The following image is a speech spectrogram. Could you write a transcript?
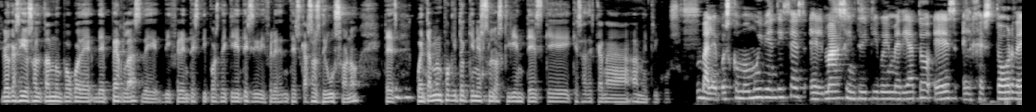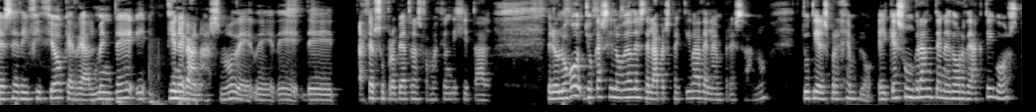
creo que has ido soltando un poco de, perlas de diferentes tipos de clientes y diferentes casos de uso, ¿no? Entonces, cuéntame un poquito quiénes son los clientes que, se acercan a, Metricus. Vale, pues como muy bien dices, el más intuitivo e inmediato es el gestor de ese edificio que realmente eh, tiene ganas ¿no? de, de hacer su propia transformación digital. Pero luego yo casi lo veo desde la perspectiva de la empresa, ¿no? Tú tienes, por ejemplo, el que es un gran tenedor de activos,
